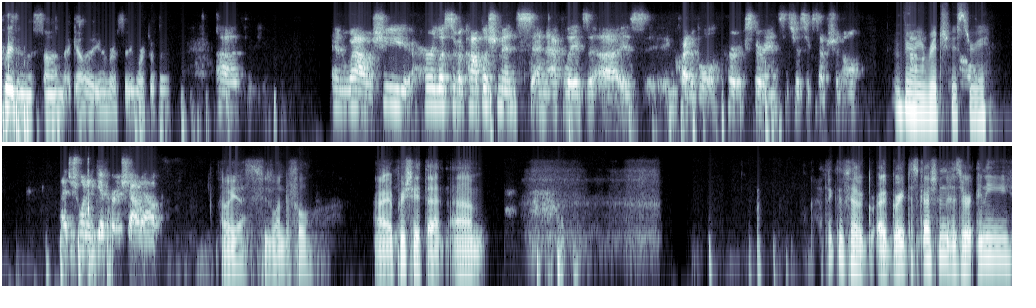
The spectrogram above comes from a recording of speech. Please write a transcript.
Raising the Sun at Gallaudet University worked with her. Uh, and wow, she her list of accomplishments and accolades uh, is incredible. Her experience is just exceptional. Very rich history. I just wanted to give her a shout out. Oh, yes, she's wonderful. I appreciate that. Um, I think we've had a, a great discussion. Is there any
